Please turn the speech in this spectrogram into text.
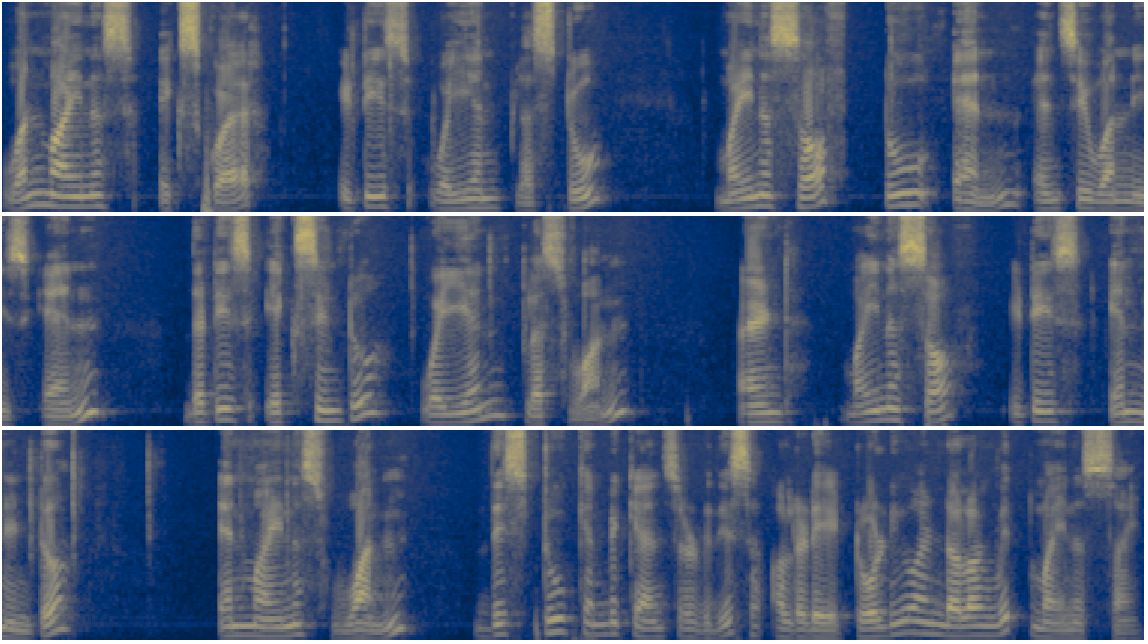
1 minus x square it is yn plus 2 minus of 2n NC1 is n that is x into yn plus 1 and minus of it is n into n minus 1 this 2 can be cancelled with this. Already I told you and along with minus sign.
